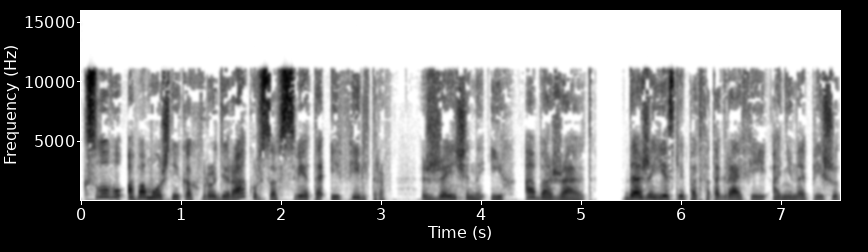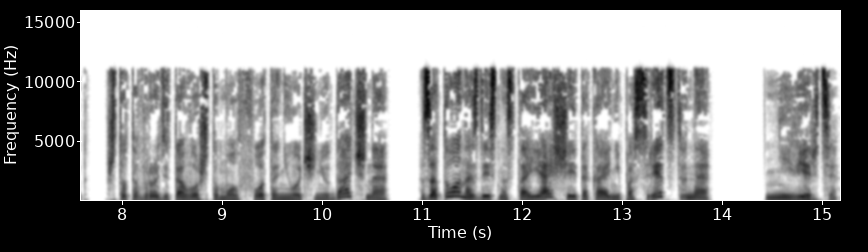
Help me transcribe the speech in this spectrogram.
К слову о помощниках вроде ракурсов, света и фильтров. Женщины их обожают. Даже если под фотографией они напишут что-то вроде того, что, мол, фото не очень удачное, зато она здесь настоящая и такая непосредственная, не верьте.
